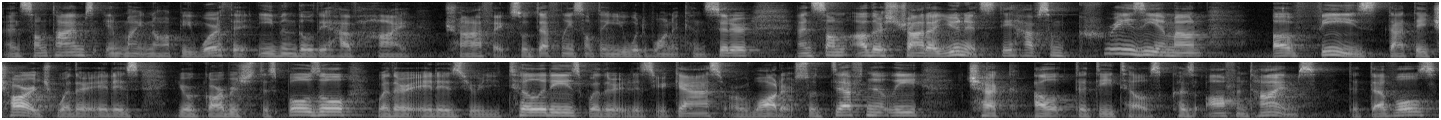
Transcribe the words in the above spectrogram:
And sometimes it might not be worth it even though they have high traffic. So definitely something you would want to consider. And some other strata units, they have some crazy amount of fees that they charge, whether it is your garbage disposal, whether it is your utilities, whether it is your gas or water. So definitely check out the details because oftentimes the devils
